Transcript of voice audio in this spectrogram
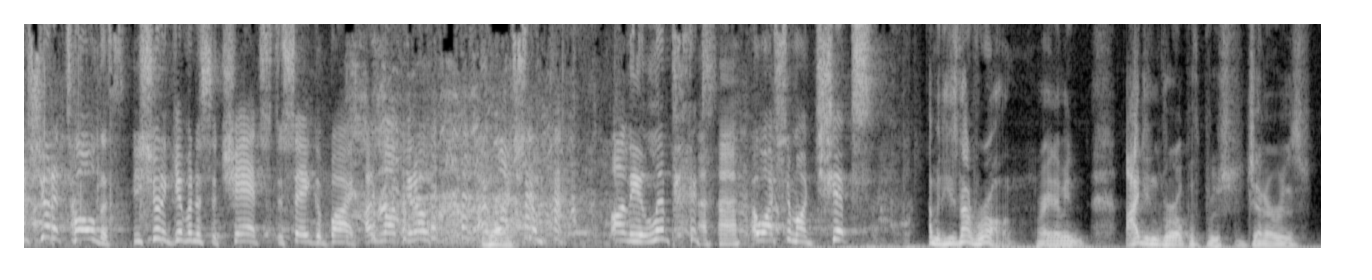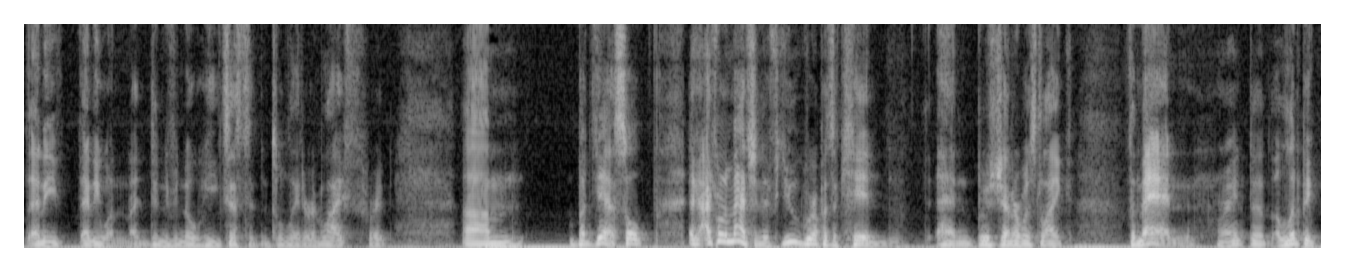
He should have told us. He should have given us a chance to say goodbye. I love, you know, I watched him on the Olympics. Uh-huh. I watched him on Chips. I mean, he's not wrong, right? I mean, I didn't grow up with Bruce Jenner as any anyone. I didn't even know he existed until later in life, right? Um, but yeah, so I can imagine if you grew up as a kid and Bruce Jenner was like the man, right? The Olympic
